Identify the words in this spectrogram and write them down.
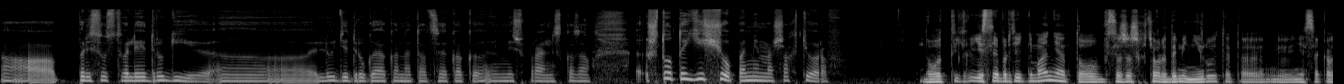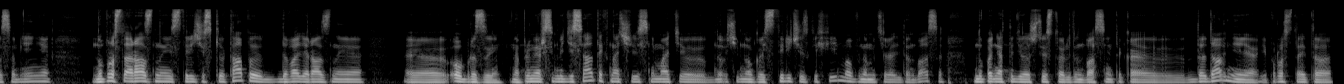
а, присутствовали и другие э, люди, другая коннотация, как э, Миша правильно сказал. Что-то еще помимо шахтеров? Ну вот если обратить внимание, то все же шахтеры доминируют, это м, не всякого сомнения. Но просто разные исторические этапы давали разные э, образы. Например, в 70-х начали снимать э, очень много исторических фильмов на материале Донбасса. Ну, понятное дело, что история Донбасса не такая э, да- давняя, и просто это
